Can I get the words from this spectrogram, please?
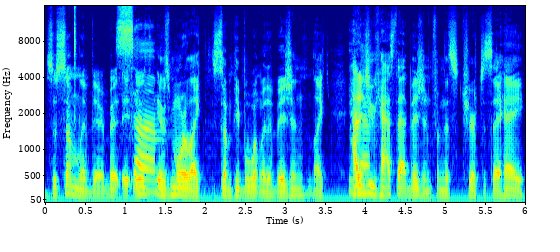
So some lived there, but it, it, was, it was more like some people went with a vision. Like, how Yeah. did you cast that vision from this church to say, "Hey,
